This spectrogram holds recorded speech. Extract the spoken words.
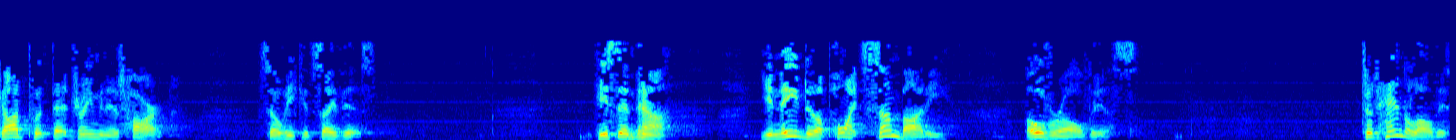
God put that dream in his heart so he could say this. He said, Now, you need to appoint somebody over all this. To handle all this,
